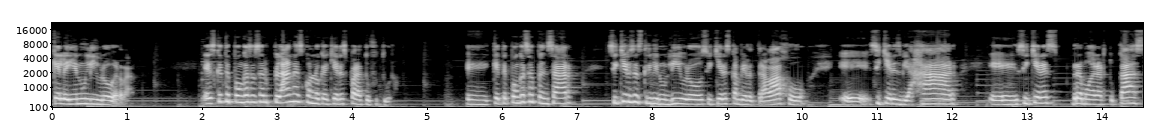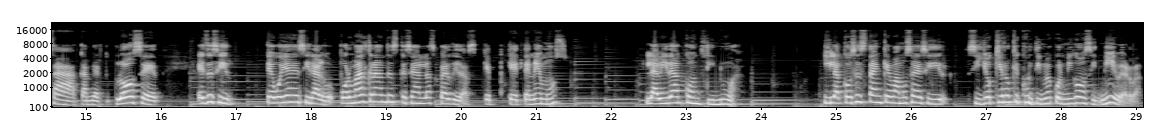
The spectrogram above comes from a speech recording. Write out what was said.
que leí en un libro, ¿verdad? Es que te pongas a hacer planes con lo que quieres para tu futuro. Eh, que te pongas a pensar si quieres escribir un libro, si quieres cambiar de trabajo, eh, si quieres viajar, eh, si quieres remodelar tu casa, cambiar tu closet. Es decir, te voy a decir algo, por más grandes que sean las pérdidas que, tenemos, la vida continúa. Y la cosa está en que vamos a decidir si yo quiero que continúe conmigo o sin mí, ¿verdad?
